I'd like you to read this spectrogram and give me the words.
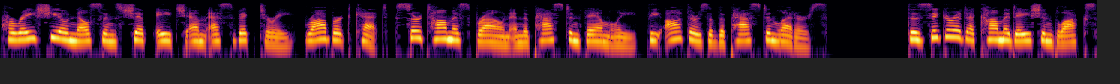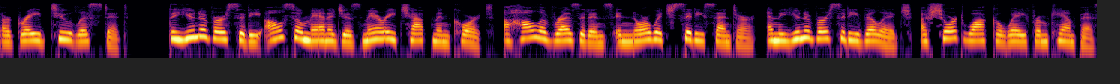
Horatio Nelson's ship HMS Victory, Robert Kett, Sir Thomas Browne and the Paston family, the authors of the Paston Letters. The ziggurat accommodation blocks are Grade 2 listed. The university also manages Mary Chapman Court, a hall of residence in Norwich city centre, and the University Village, a short walk away from campus.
